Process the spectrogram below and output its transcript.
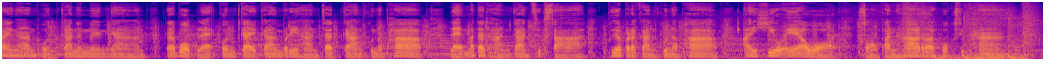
รายงานผลการดำเนินงาน ระบบและกลไกการบริหารจัดการคุณภาพ และมาตรฐานการศึกษา เพื่อประกันคุณภาพ IQA Award 2565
